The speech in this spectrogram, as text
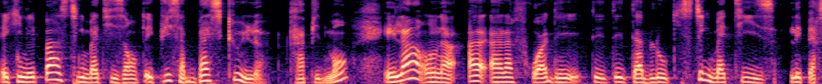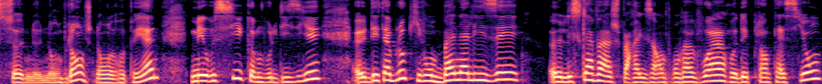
et qui n'est pas stigmatisante. Et puis ça bascule rapidement. Et là, on a à, la fois des, tableaux qui stigmatisent les personnes non blanches, non européennes, mais aussi, comme vous le disiez, euh, des tableaux qui vont banaliser euh, l'esclavage, par exemple. On va voir des plantations.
